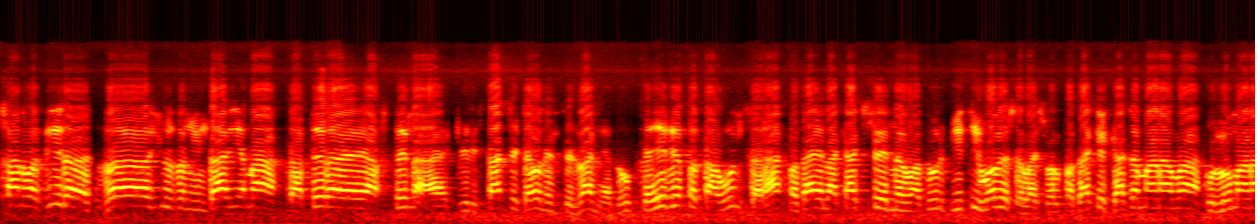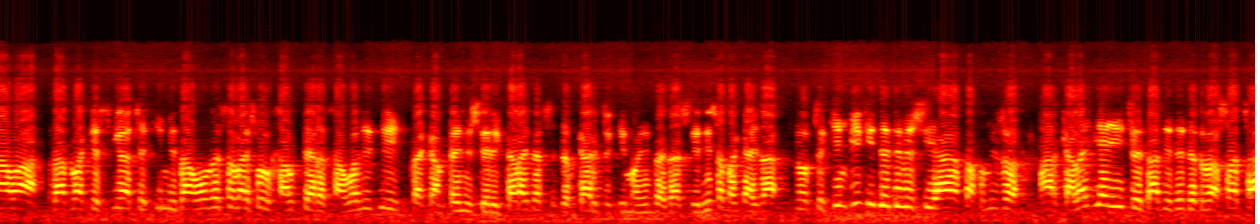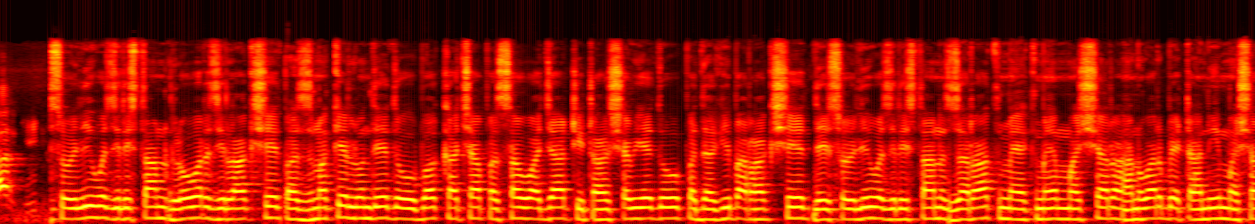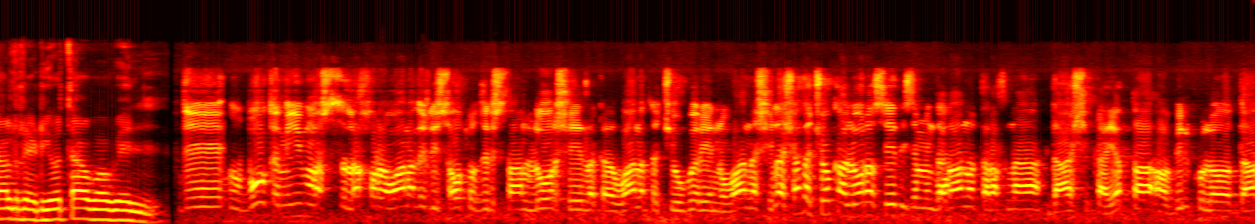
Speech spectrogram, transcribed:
خان وزیره! زه یو زمیندار یم، داتر هفته نه ګویرستان چه ډول انتظام یدو، د هغه په تعاون سره په دا علاقه کښې میوادور بیتی وویشلای شول، په دا کښې ګجه مڼه وه، کلو مڼه وه، دا دوه قسمینه چه کیمی دا وویشلای شول، خلق ته رسولی دی، دا کمپینی شیری کړی ده، شجرکاری چه کیم مهم دی دا شیری شه بکای ده، نور چه کیم بیتی دی دی ویشی هغه تخمیزو هرکلی بیایی چه دا دی دی د ډرا شه چار. د سویلي وزیرستان لوور ضلع کښې په ځمکې لوندې د اوبه کچه په څه وجه ټیټه شویدو په دغي باره کښې د سویلي وزیرستان زراعت محکمې مشر انور بټاني مشال ریډیو ته وویل. د اوبو کمي مسله خو روانه ده د ساوت وزیرستان لوور شې لکه وانه ته چې وګورې نو وانه شې له شاته چوکه لوره سې د زمیندارانو طرف نه دا شکایت ده او بلکل دا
